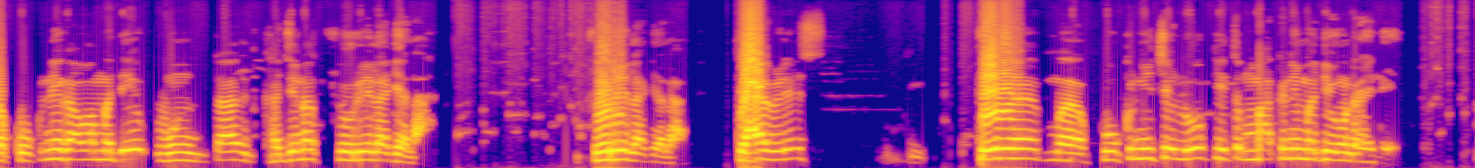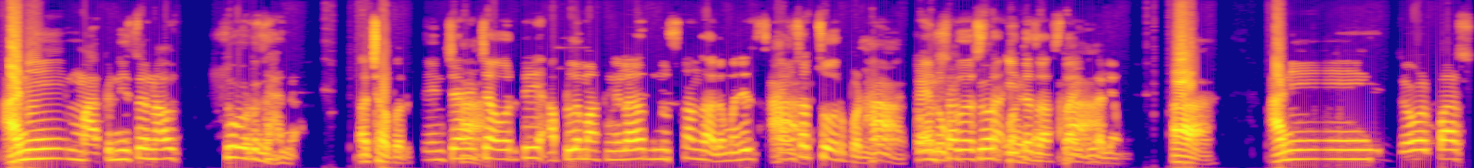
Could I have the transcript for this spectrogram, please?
त्या कोकणी गावामध्ये उंटा खजिना चोरीला गेला. चोरीला गेला. त्यावेळेस ते कोकणीचे लोक इथं माकणीमध्ये येऊन राहिले. आणि माकणीचं नाव चोर झालं. अच्छा बरं. त्यांच्या. ह्याच्यावरती आपलं मागणीला नुकसान झालं. म्हणजे. कंसात चोर पडला. हा काही लोक इथं. जास्त हा. झाल्यामुळे. हा. आणि जवळपास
